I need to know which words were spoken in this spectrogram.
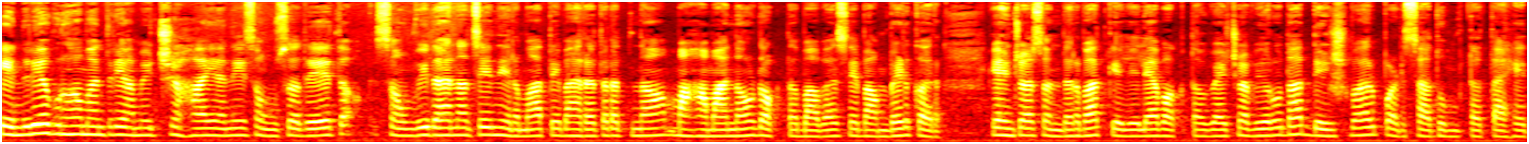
केंद्रीय गृहमंत्री अमित शहा यांनी संसदेत संविधानाचे निर्माते भारतरत्न महामानव डॉक्टर बाबासाहेब आंबेडकर यांच्या संदर्भात केलेल्या वक्तव्याच्या विरोधात देशभर पडसाद उमटत आहेत.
